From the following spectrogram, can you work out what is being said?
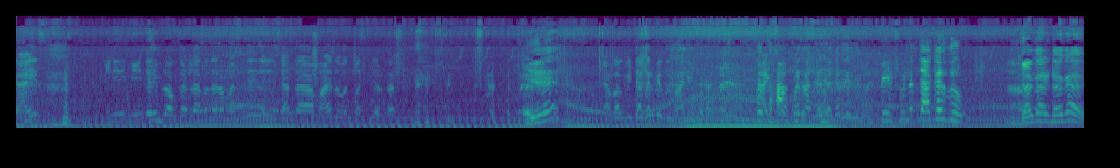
गाईस मी मी तरी ब्लॉक करला आता जरा मस्ती झाली आता माझ्यासोबत मस्ती करतात. ये? या बघ मी दगड फेकून मारी आई शपथ सांगते, दगड फेकून मारी. फेकूनच डाकर तू. डगर डगर.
